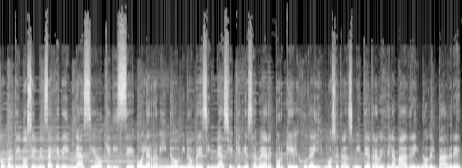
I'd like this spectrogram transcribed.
Compartimos el mensaje de Ignacio que dice, hola rabino, mi nombre es Ignacio y quería saber por qué el judaísmo se transmite a través de la madre y no del padre.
